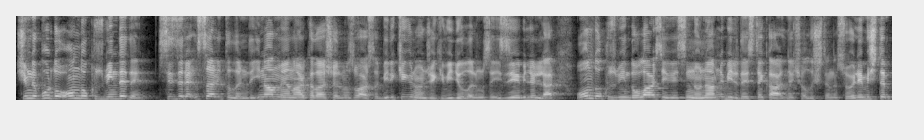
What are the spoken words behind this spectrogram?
Şimdi burada 19 binde de sizlere ısı haritalarında inanmayan arkadaşlarımız varsa 1-2 gün önceki videolarımızı izleyebilirler. 19 bin dolar seviyesinin önemli bir destek halinde çalıştığını söylemiştim.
